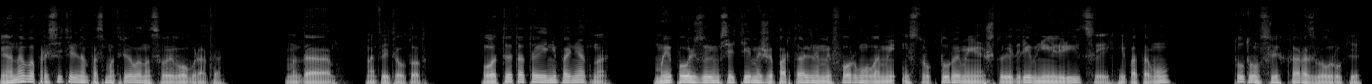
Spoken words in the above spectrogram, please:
и она вопросительно посмотрела на своего брата. «Да», — ответил тот, — «вот это-то и непонятно. Мы пользуемся теми же портальными формулами и структурами, что и древние лирийцы, и потому...» Тут он слегка развел руки.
